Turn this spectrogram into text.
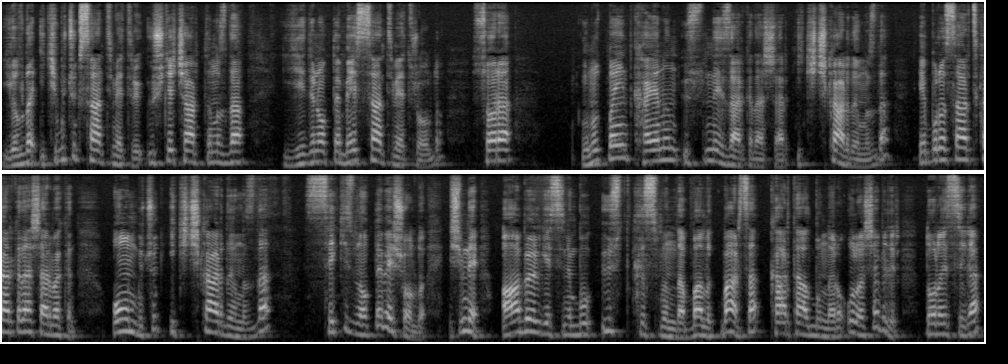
yılda 2,5 santimetre 3 ile çarptığımızda 7,5 santimetre oldu. Sonra unutmayın kayanın üstündeyiz arkadaşlar. 2 çıkardığımızda e burası artık arkadaşlar bakın 10,5 2 çıkardığımızda 8.5 oldu. E, şimdi A bölgesinin bu üst kısmında balık varsa kartal bunlara ulaşabilir. Dolayısıyla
